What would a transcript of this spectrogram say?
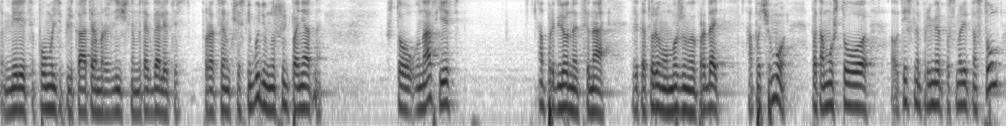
там, меряется по мультипликаторам различным и так далее. То есть про оценку сейчас не будем, но суть понятна, что у нас есть определенная цена, за которую мы можем ее продать. А почему? Потому что вот если, например, посмотреть на стул,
